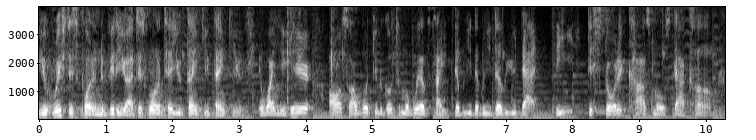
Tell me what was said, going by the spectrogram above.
you've reached this point in the video, I just want to tell you thank you, thank you. And while you're here, also I want you to go to my website, www.thedistortedcosmos.com.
